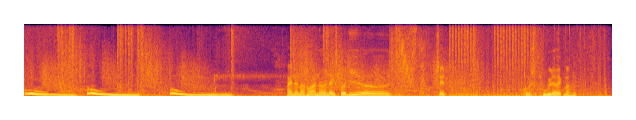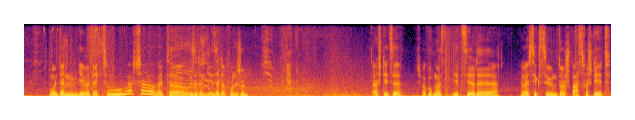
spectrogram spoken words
Boom, boom, boom. Einer nach dem anderen explodiert. Shit. Komische Kugel da wegmachen. Und dann gehen wir direkt zu Ascha weiter. Wo ist sie denn? Die ist sie da vorne schon. Da steht sie. Ich mal gucken, was jetzt hier der MI6 unter Spaß versteht.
